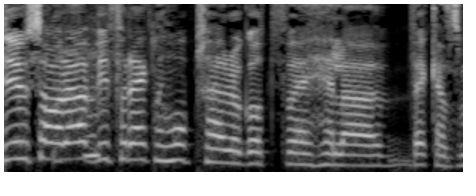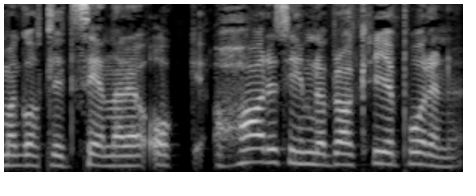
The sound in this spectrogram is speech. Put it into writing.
Du Sara, vi får räkna ihop så här och gått för hela veckan som har gått lite senare och ha det så himla bra, krya på det nu.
